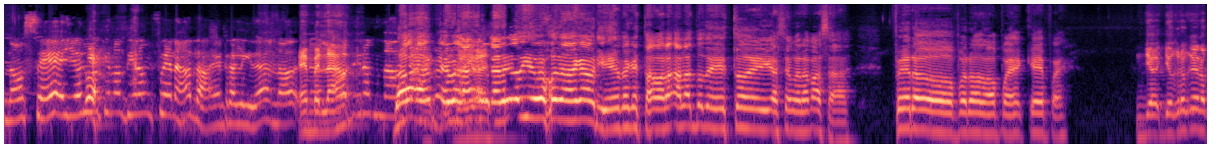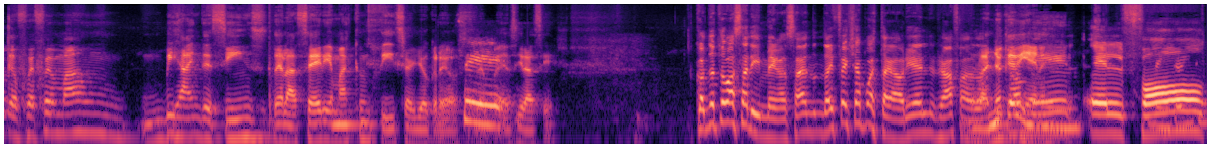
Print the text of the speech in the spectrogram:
no sé, ellos lo que nos dieron fue nada, en realidad. No, En no- verdad- no nos dieron No, nada. en- en verdad, a Gabriel, porque estaba hablando de esto de la semana pasada. Pero, pero no, pues, que pues. Yo, yo creo que lo que fue fue más un behind the scenes de la serie, más que un teaser, yo creo, si Sí. se puede decir así. ¿Cuándo esto va a salir, Megan? ¿Sabes? No hay fecha puesta, Gabriel, Rafa. El ¿no? año que viene. El, el Fall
